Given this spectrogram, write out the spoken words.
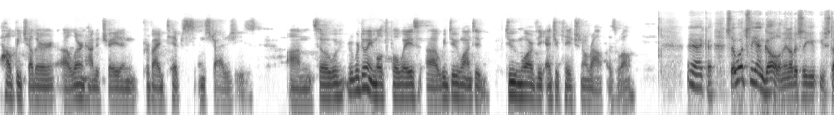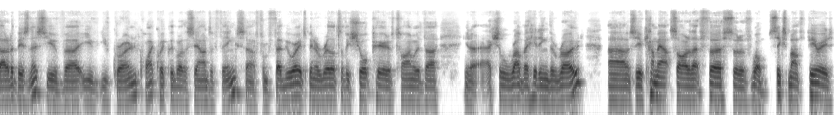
help each other uh, learn how to trade and provide tips and strategies. Um, so we're doing multiple ways. we do want to do more of the educational route as well. Yeah. Okay. So, what's the end goal? I mean, obviously, you, you started a business. You've uh, you've you've grown quite quickly by the sounds of things. Uh, from February, it's been a relatively short period of time with uh, you know actual rubber hitting the road. Uh, so you've come outside of that first sort of well six month period,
